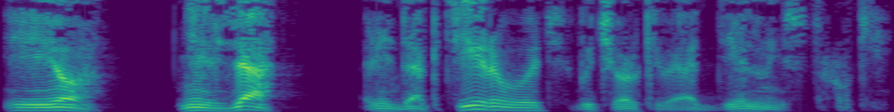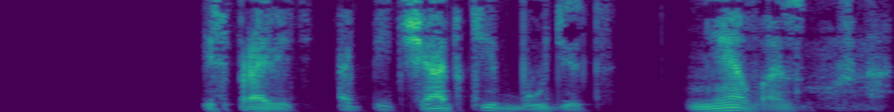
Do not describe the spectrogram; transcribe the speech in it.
Ее нельзя редактировать, вычеркивая отдельные строки. Исправить опечатки будет невозможно.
